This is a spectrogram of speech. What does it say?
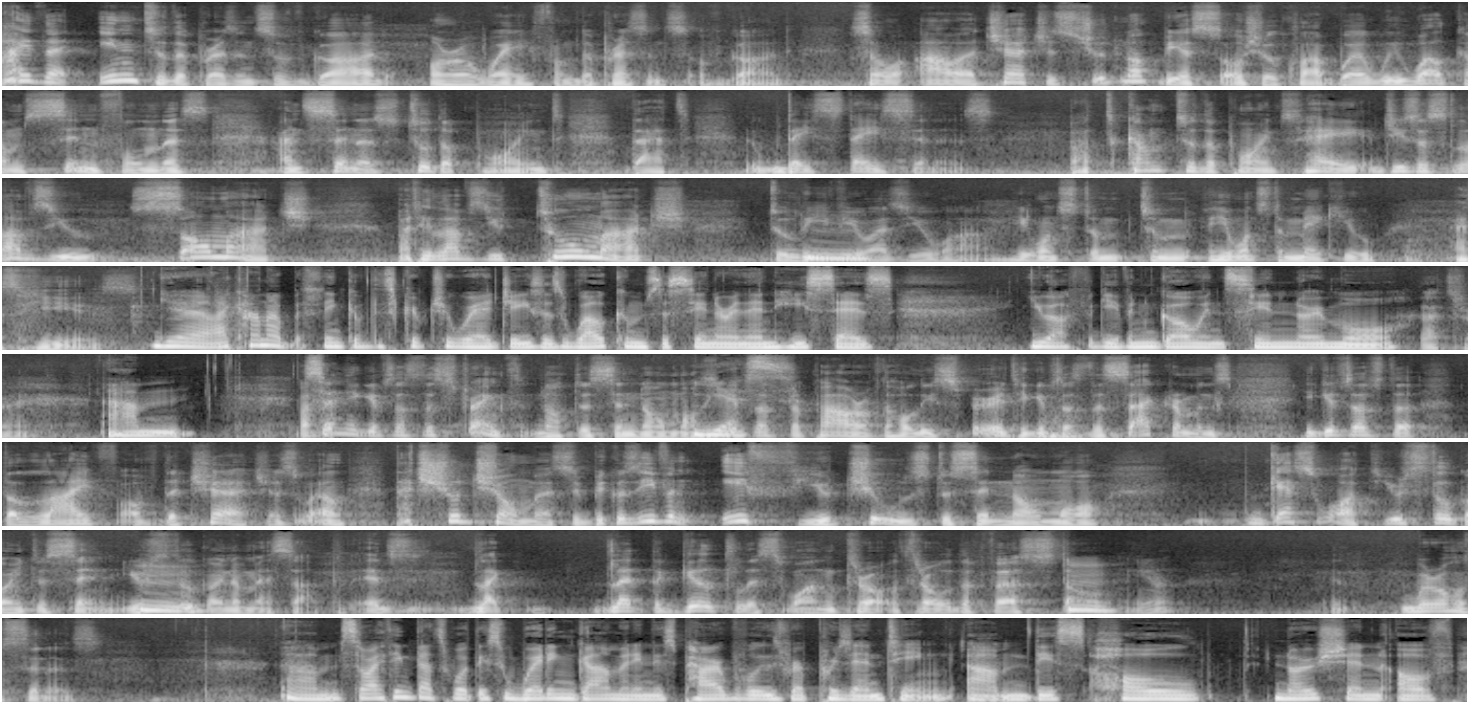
either into the presence of God or away from the presence of God. So our churches should not be a social club where we welcome sinfulness and sinners to the point that they stay sinners. But come to the point, hey, Jesus loves you so much, but he loves you too much to leave you hmm. as you are. He wants to, to he wants to make you as he is. Yeah, I can't but think of the scripture where Jesus welcomes the sinner and then he says, You are forgiven, go and sin no more. That's right. Um, But So- then he gives us the strength not to sin no more. He Yes. gives us the power of the Holy Spirit. He gives us the sacraments. He gives us the, the life of the church as well. That should show mercy because even if you choose to sin no more, guess what? You're still going to sin. You're still going to mess up. It's like let the guiltless one throw, throw the first stone, you know? We're all sinners. Um, so I think that's what this wedding garment in this parable is representing. Um, this whole notion of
